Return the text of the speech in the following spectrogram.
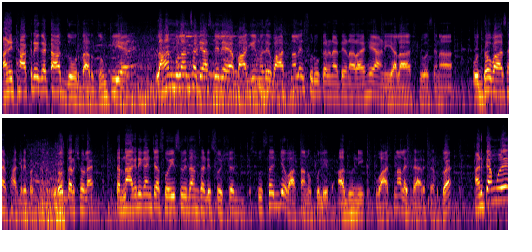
आणि ठाकरे गटात जोरदार जुंपली आहे. लहान मुलांसाठी असलेल्या या बागेमध्ये वाचनालय सुरू करण्यात येणार आहे आणि याला शिवसेना उद्धव बाळासाहेब ठाकरे पक्षानं विरोध दर्शवलाय. तर नागरिकांच्या सोयीसुविधांसाठी सुसज्ज सुसज्ज वातानुकूलित आधुनिक वाचनालय तयार करतोय. आणि त्यामुळे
